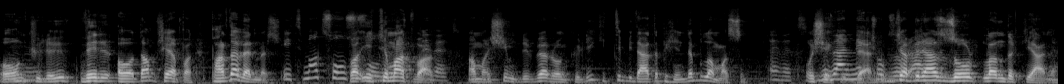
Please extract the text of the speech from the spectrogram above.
O 10 kiloyu verir o adam şey yapar. Parda vermez. İtimat sonsuz oluyor. itimat var. Evet. Ama şimdi ver 10 kiloyu gitti bir daha da peşinde bulamazsın. Evet. O şekilde Güvenmek yani. çok zor. Biraz- artık. zorlandık yani.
